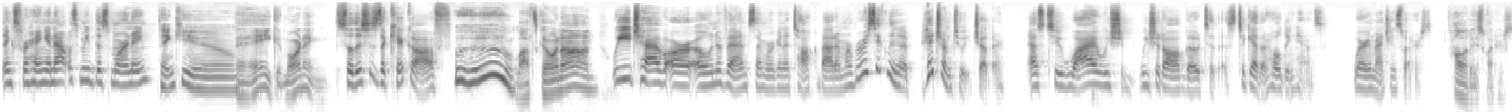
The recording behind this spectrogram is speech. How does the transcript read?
Thanks for hanging out with me this morning. Thank you. Hey, good morning. So, this is the kickoff. Woohoo. Lots going on. We each have our own events and we're going to talk about them. We're basically going to pitch them to each other as to why we should we should all go to this together holding hands, wearing matching sweaters. Holiday sweaters.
